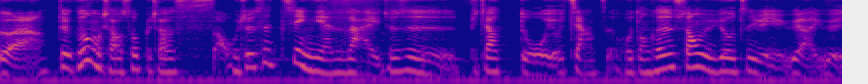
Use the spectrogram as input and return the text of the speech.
对啊，对。可是我们小时候比较少，我觉得是近年来就是比较多有这样子的活动。可是双语幼稚园也越来越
